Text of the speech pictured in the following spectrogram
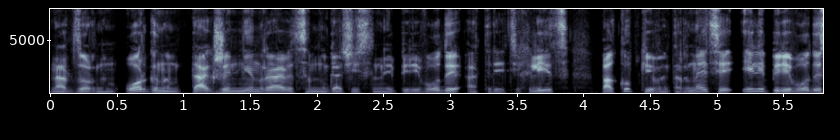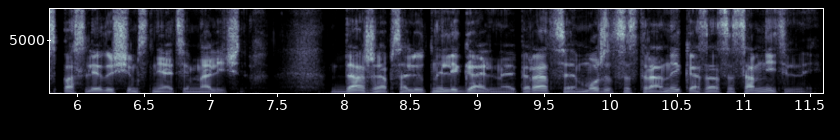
Надзорным органам также не нравятся многочисленные переводы от третьих лиц, покупки в интернете или переводы с последующим снятием наличных. Даже абсолютно легальная операция может со стороны казаться сомнительной.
